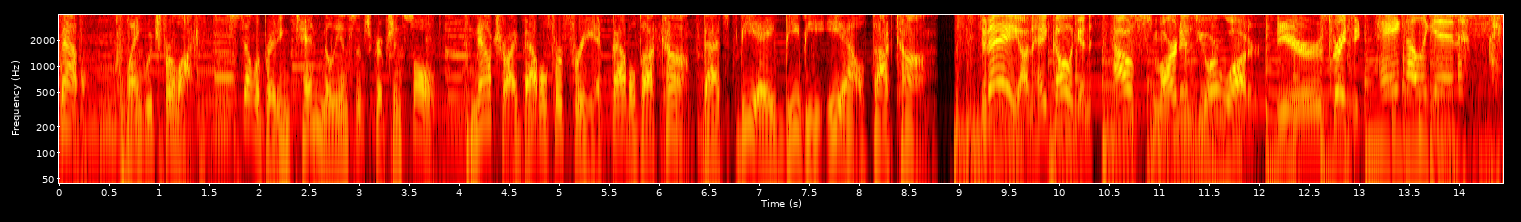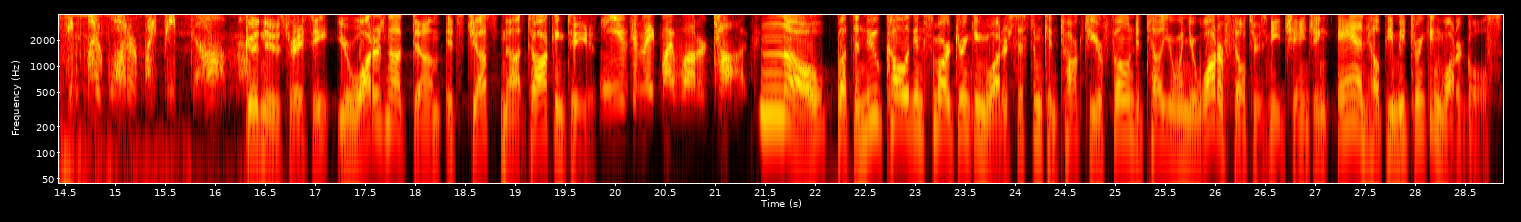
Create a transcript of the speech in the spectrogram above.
Babbel, language for life, celebrating 10 million subscriptions sold. Now try Babbel for free at babbel.com. That's b a b b e l.com. Today on Hey Culligan, how smart is your water? Here's Tracy. Hey Culligan, I think my water might be dumb. Good news, Tracy. Your water's not dumb, it's just not talking to you. You can make my water talk. No, but the new Culligan Smart Drinking Water System can talk to your phone to tell you when your water filters need changing and help you meet drinking water goals.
